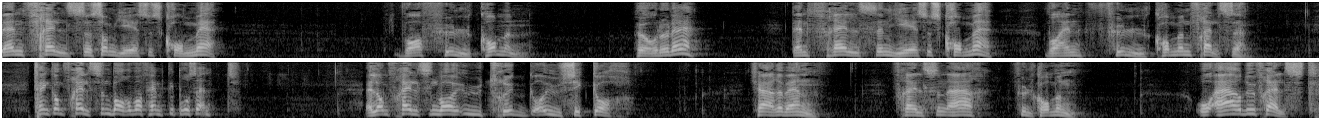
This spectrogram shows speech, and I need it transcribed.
Den frelse som Jesus kom med, var fullkommen. Hører du det? Den frelsen Jesus kom med, var en fullkommen frelse. Tenk om frelsen bare var 50 Eller om frelsen var utrygg og usikker. Kjære venn, frelsen er fullkommen. Og er du frelst,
